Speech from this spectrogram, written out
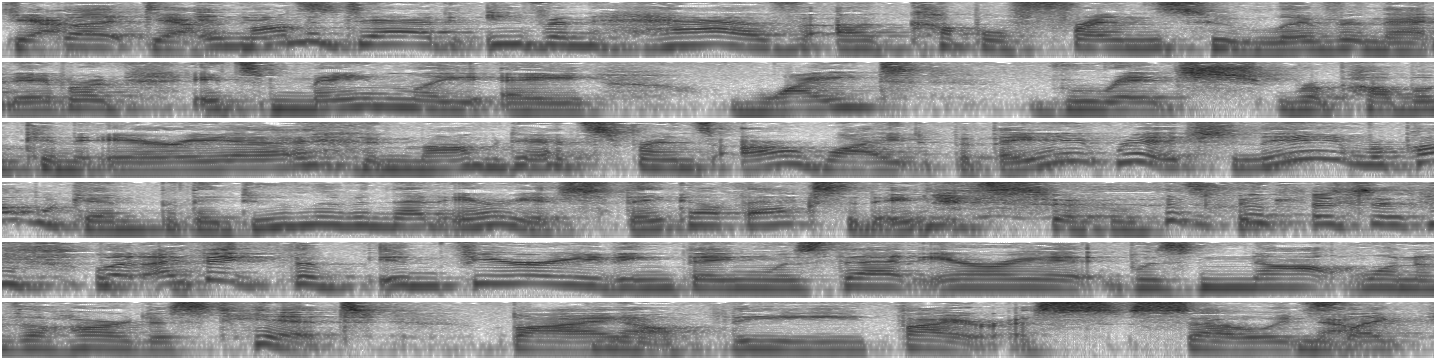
Yeah, but, yeah. And Mom and Dad even have a couple friends who live in that neighborhood. It's mainly a white, rich Republican area, and Mom and Dad's friends are white, but they ain't rich and they ain't Republican, but they do live in that area, so they got vaccinated. So, like, but I think the infuriating thing was that area was not one of the hardest hit by no. the virus. So it's no. like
